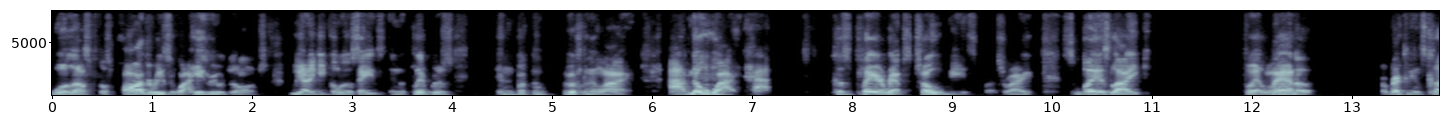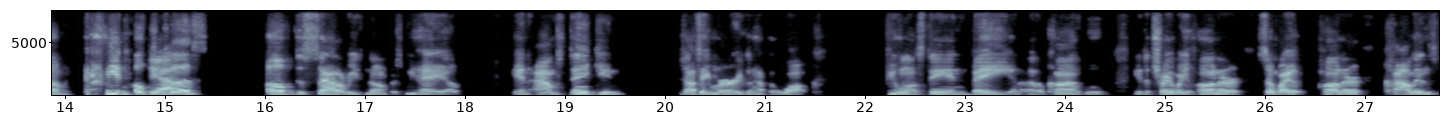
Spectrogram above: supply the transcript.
well that's, that's part of the reason why he agreed with the owners. We got to get Golden State in the Clippers and Brooklyn, Brooklyn in line. I know mm-hmm. why it happened because player reps told me as much, right? So, but it's like for Atlanta, a reckoning's coming, you know, because yeah. of the salaries numbers we have, and I'm thinking Dejounte Murray's gonna have to walk you want to stand Bey and, and Okongwu, get the trade Hunter, somebody Hunter, Collins,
